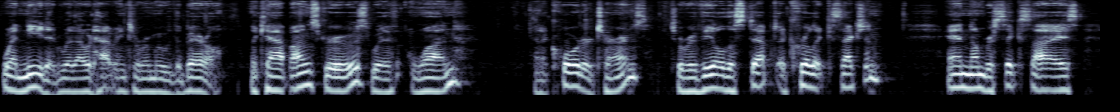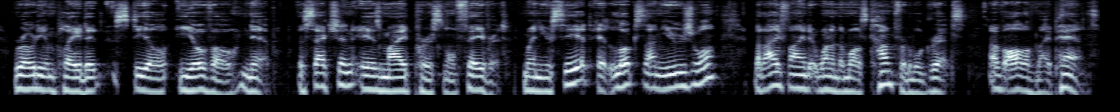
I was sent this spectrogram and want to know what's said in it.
when needed without having to remove the barrel. The cap unscrews with one and a quarter turns to reveal the stepped acrylic section and number six size rhodium plated steel JoWo nib. The section is my personal favorite. When you see it, it looks unusual, but I find it one of the most comfortable grips of all of my pens.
